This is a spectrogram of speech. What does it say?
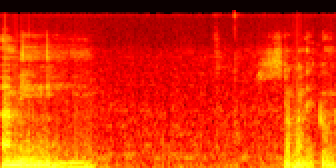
Amin. Assalamualaikum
